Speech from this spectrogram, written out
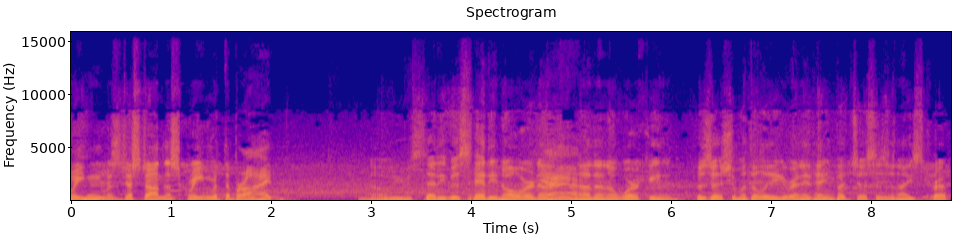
Sweden, was just on the screen with the bride. No, he said he was heading over, not, Yeah. not in a working position with the league or anything, but just as a nice trip.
